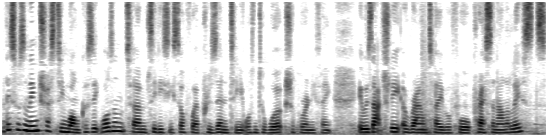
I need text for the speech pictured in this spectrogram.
This was an interesting one because it wasn't um, CDC software presenting, it wasn't a workshop or anything. It was actually a roundtable for press and analysts,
